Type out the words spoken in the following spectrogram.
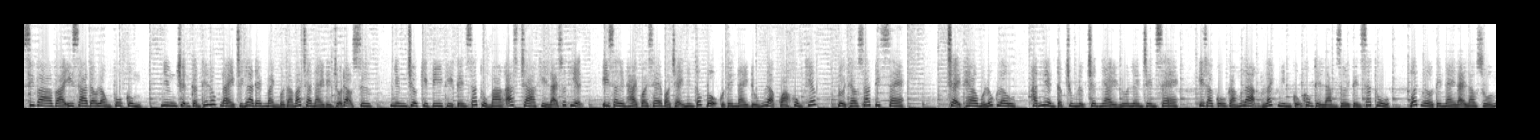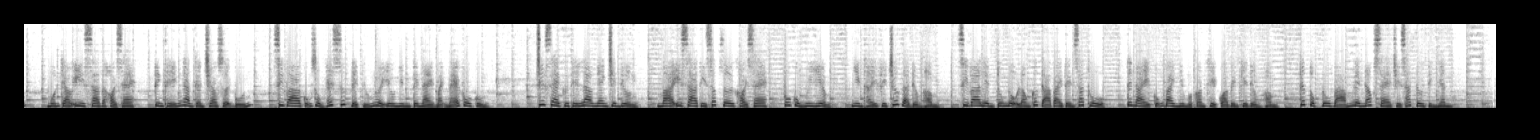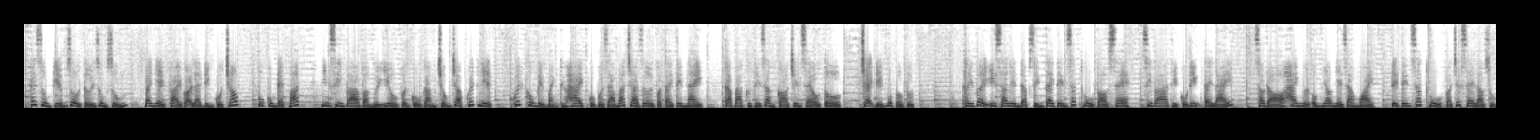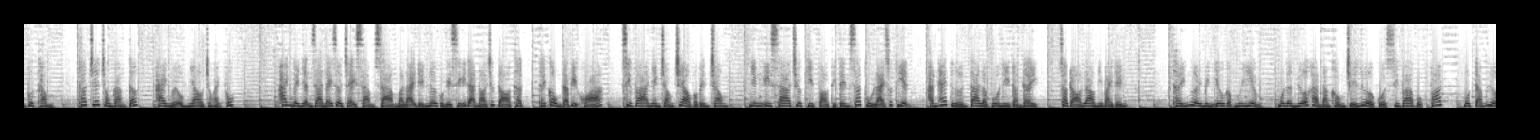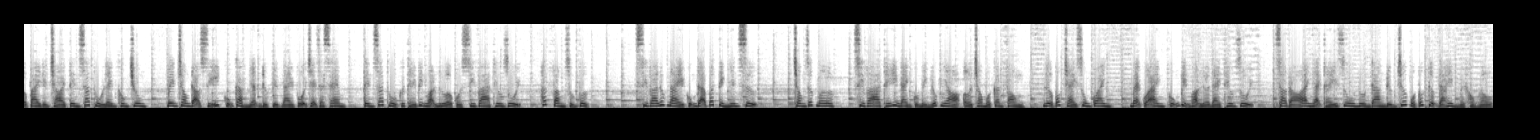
Siva và Isa đau lòng vô cùng, nhưng chuyện cần thiết lúc này chính là đem mảnh và ra mắt này đến chỗ đạo sư. Nhưng chưa kịp đi thì tên sát thủ mang Astra khỉ lại xuất hiện. Isa liền hải quay xe bỏ chạy nhưng tốc độ của tên này đúng là quá khủng khiếp, đuổi theo sát đít xe. Chạy theo một lúc lâu, hắn liền tập trung lực chân nhảy luôn lên trên xe. Isa cố gắng lạng lách nhưng cũng không thể làm rơi tên sát thủ. Bất ngờ tên này lại lao xuống, muốn kéo Isa ra khỏi xe. Tình thế ngàn cân treo sợi bún. Siva cũng dùng hết sức để cứu người yêu nhưng tên này mạnh mẽ vô cùng. Chiếc xe cứ thế lao nhanh trên đường, mà Isa thì sắp rơi khỏi xe, vô cùng nguy hiểm. Nhìn thấy phía trước là đường hầm, Siva liền tung nộ long cước đá bay tên sát thủ. Tên này cũng bay như một con khỉ qua bên kia đường hầm, tiếp tục đu bám lên nóc xe truy sát đôi tình nhân. Hết dùng kiếm rồi tới dùng súng, bay nhảy phải gọi là đỉnh của chóc, vô cùng đẹp mắt. Nhưng Siva và người yêu vẫn cố gắng chống trả quyết liệt, quyết không để mảnh thứ hai của bờ ra mát cha rơi vào tay tên này. Cả ba cứ thế giằng co trên xe ô tô, chạy đến một bờ vực. Thấy vậy Isa liền đạp dính tay tên sát thủ vào xe, Siva thì cố định tay lái. Sau đó hai người ôm nhau nhảy ra ngoài, để tên sát thủ và chiếc xe lao xuống vực thẳm, thoát chết trong gang tấc, hai người ôm nhau trong hạnh phúc. Hai người nhận ra nãy giờ chạy xàm xàm mà lại đến nơi của nghệ sĩ đã nói trước đó thật, thấy cổng đã bị khóa. Siva nhanh chóng trèo vào bên trong, nhưng Isa chưa kịp vào thì tên sát thủ lại xuất hiện. Hắn hét lớn ta là vua lì đòn đây, sau đó lao như bay đến. Thấy người mình yêu gặp nguy hiểm, một lần nữa khả năng khống chế lửa của Siva bộc phát, một đám lửa bay đến trói tên sát thủ lên không trung. Bên trong đạo sĩ cũng cảm nhận được việc này vội chạy ra xem, tên sát thủ cứ thế bị ngọn lửa của Siva thiêu rụi, hất văng xuống vực. Siva lúc này cũng đã bất tỉnh nhân sự. Trong giấc mơ, Siva thấy hình ảnh của mình lúc nhỏ ở trong một căn phòng, lửa bốc cháy xung quanh, mẹ của anh cũng bị ngọn lửa này thiêu rụi. Sau đó anh lại thấy Junun đang đứng trước một bức tượng đá hình người khổng lồ.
